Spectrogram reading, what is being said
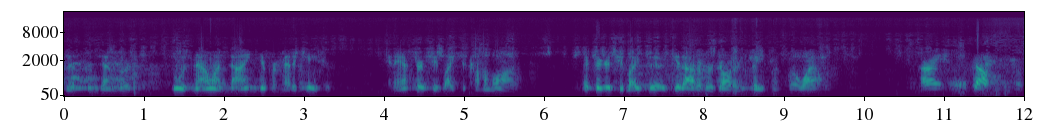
Smith from Denver, who was now on nine different medications, and asked her if she'd like to come along. I figured she'd like to get out of her daughter's basement for a while. All right, let's go.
